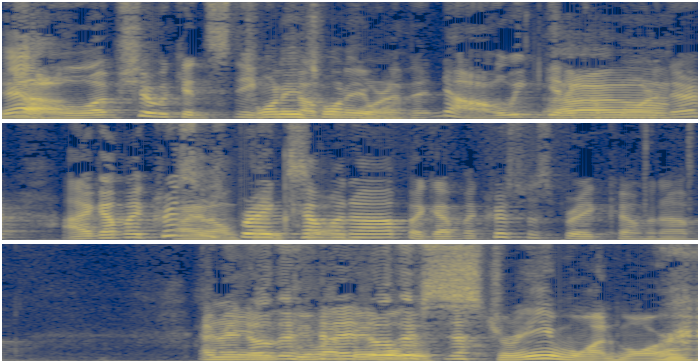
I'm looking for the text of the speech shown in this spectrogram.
Yeah. No, I'm sure we can sneak a couple more in there. No, we can get a couple more in there. I got my Christmas break think so. coming up. I got my Christmas break coming up. I And I, mean, know that. you might I be know able to there's no, stream one more.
